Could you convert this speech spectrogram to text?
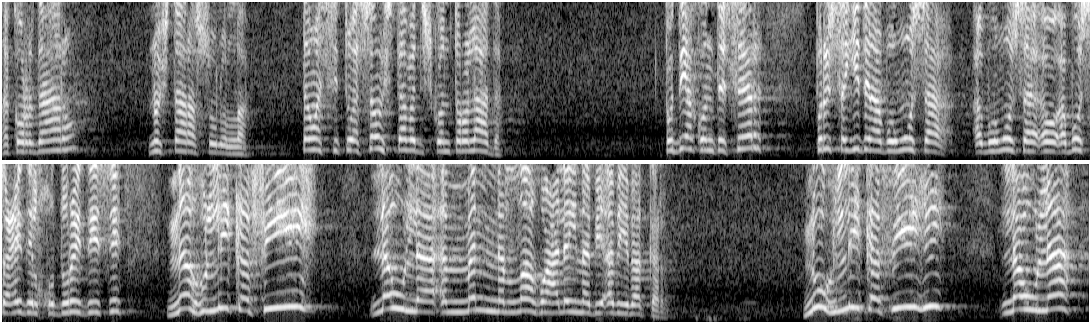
Acordaram, não está Rasulullah. Então a situação estava descontrolada. Podia acontecer, por isso Sayyidina Abu Musa, Abu Musa, Abu Sa'id al-Khudri disse: "Nahlika fi laula amanna Allah alayna bi Abi Bakr." Nuhlika fihi laula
